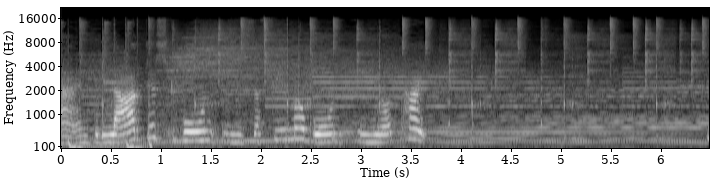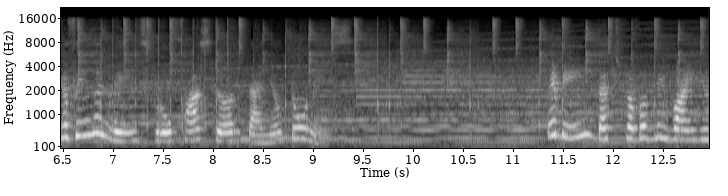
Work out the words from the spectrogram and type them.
and the largest bone is the femur bone in your thigh. Your fingernails grow faster than your toenails. Maybe that's probably why you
